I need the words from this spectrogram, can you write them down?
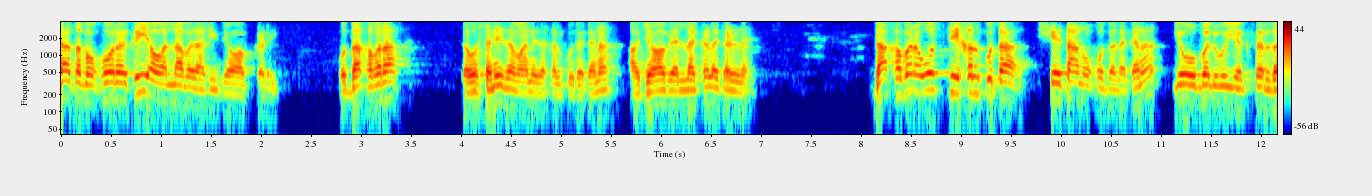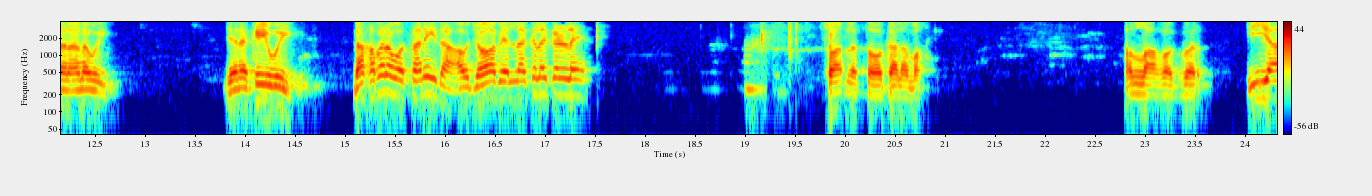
تا ته به خوره کوي او الله به داغي جواب کړي او دا خبره د اوسنۍ زمانه د خلکو ده کنه او جواب الله کړه کړل دا خبره اوس تی خلکو ته شیطان خو دل کنه یو بل وی اکثر زنانه وی جنکی وی دا خبره وسنۍ ده او جواب الله کړه کړل سوار له سو کاله مخ الله اکبر ایا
